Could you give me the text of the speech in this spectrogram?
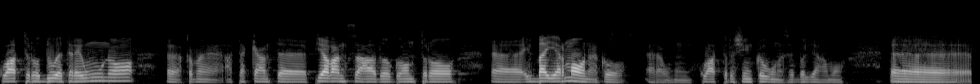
4-2-3-1 eh, come attaccante più avanzato contro eh, il Bayern Monaco, era un 4-5-1 se vogliamo, eh,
